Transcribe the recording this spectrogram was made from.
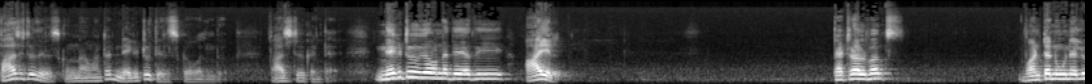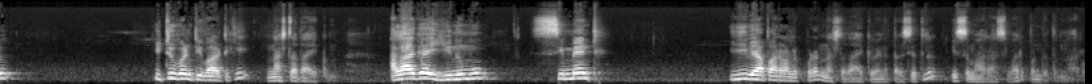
పాజిటివ్ తెలుసుకుందాం అంటే నెగిటివ్ తెలుసుకోవాలి పాజిటివ్ కంటే. నెగిటివ్గా ఉన్నది అది ఆయిల్ పెట్రోల్ బంక్స్ వంట నూనెలు. ఇటువంటి వాటికి నష్టదాయకం. అలాగే ఇనుము సిమెంట్ ఈ వ్యాపారాలకు కూడా నష్టదాయకమైన పరిస్థితులు ఈ సింహరాశి వారు పొందుతున్నారు.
